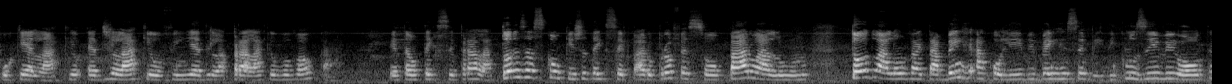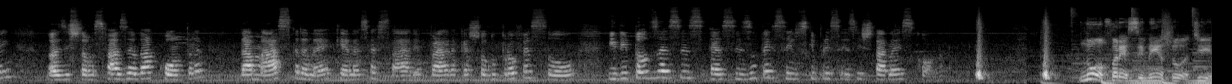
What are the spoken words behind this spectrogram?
Porque é, lá que eu, é de lá que eu vim e é de lá para lá que eu vou voltar. Então tem que ser para lá. Todas as conquistas têm que ser para o professor, para o aluno. Todo aluno vai estar bem acolhido e bem recebido. Inclusive ontem nós estamos fazendo a compra da máscara, né, que é necessária para a questão do professor e de todos esses, esses utensílios que precisam estar na escola. No oferecimento de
